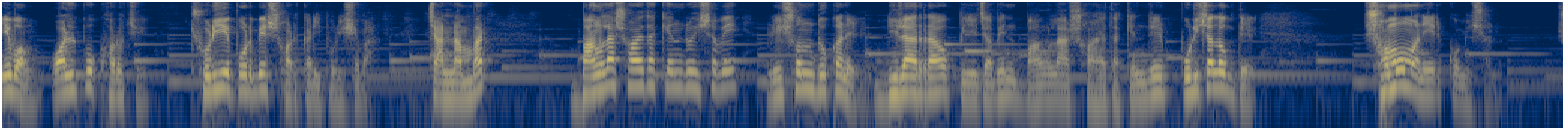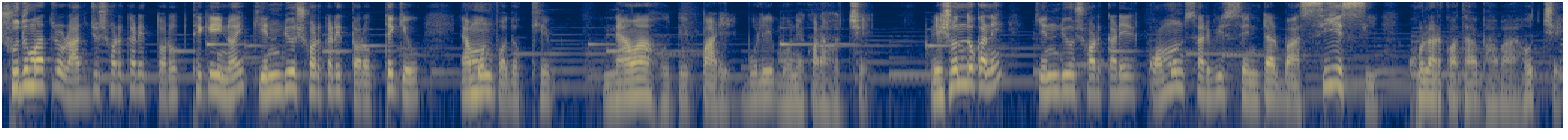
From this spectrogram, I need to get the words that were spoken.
এবং অল্প খরচে ছড়িয়ে পড়বে সরকারি পরিষেবা। চার নাম্বার বাংলা সহায়তা কেন্দ্র হিসাবে রেশন দোকানের ডিলাররাও পেয়ে যাবেন বাংলা সহায়তা কেন্দ্রের পরিচালকদের সমমানের কমিশন। শুধুমাত্র রাজ্য সরকারের তরফ থেকেই নয়, কেন্দ্রীয় সরকারের তরফ থেকেও এমন পদক্ষেপ নেওয়া হতে পারে বলে মনে করা হচ্ছে। রেশন দোকানে কেন্দ্রীয় সরকারের কমন সার্ভিস সেন্টার বা সিএসসি খোলার কথা ভাবা হচ্ছে।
